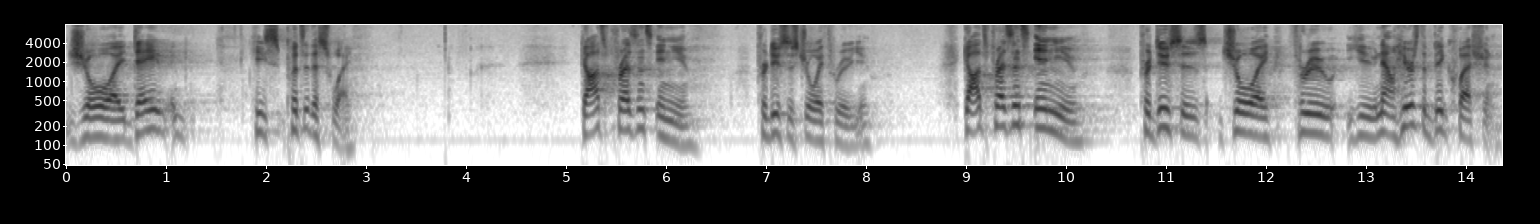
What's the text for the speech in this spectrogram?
joy. Dave, he puts it this way God's presence in you produces joy through you. God's presence in you produces joy through you. Now, here's the big question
